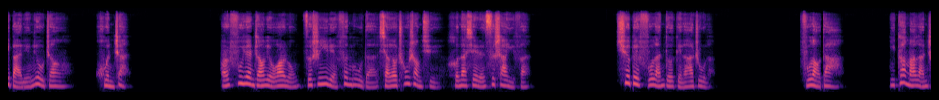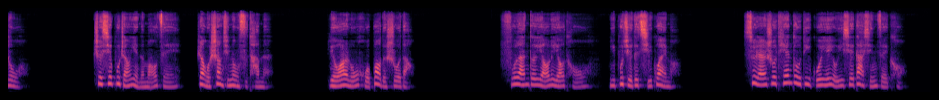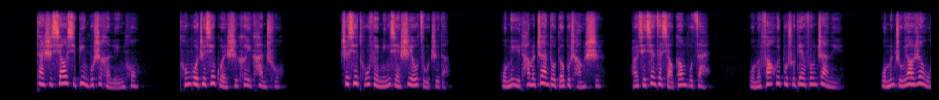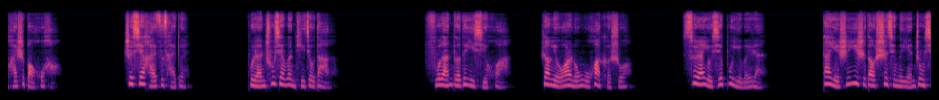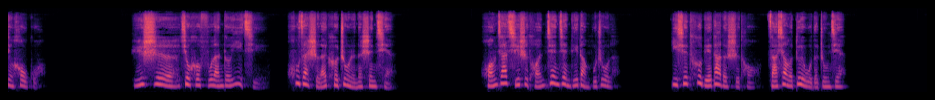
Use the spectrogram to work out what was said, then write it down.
一百零六章混战。而副院长柳二龙则是一脸愤怒的想要冲上去和那些人厮杀一番，却被弗兰德给拉住了。弗老大，你干嘛拦着我？这些不长眼的毛贼，让我上去弄死他们！柳二龙火爆的说道。弗兰德摇了摇头：“你不觉得奇怪吗？虽然说天斗帝国也有一些大型贼寇，但是消息并不是很灵通。通过这些滚石可以看出。”这些土匪明显是有组织的，我们与他们战斗得不偿失。而且现在小刚不在，我们发挥不出巅峰战力。我们主要任务还是保护好这些孩子才对，不然出现问题就大了。弗兰德的一席话让柳二龙无话可说，虽然有些不以为然，但也是意识到事情的严重性后果，于是就和弗兰德一起护在史莱克众人的身前。皇家骑士团渐渐抵挡不住了，一些特别大的石头砸向了队伍的中间。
